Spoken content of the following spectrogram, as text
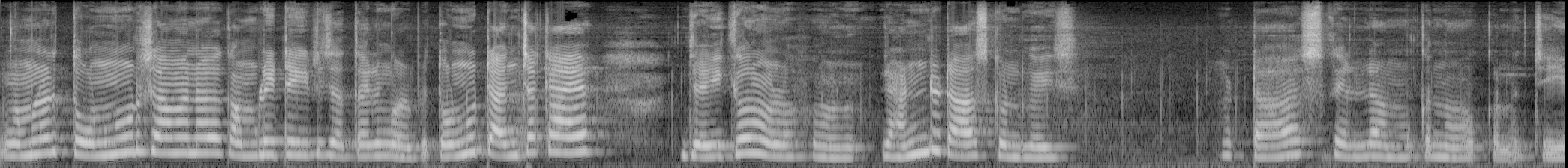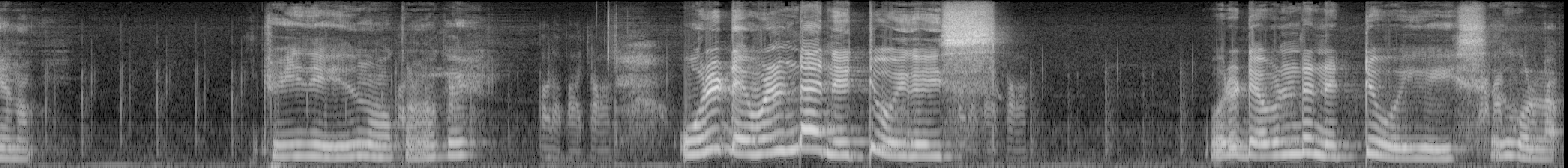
നമ്മളൊരു തൊണ്ണൂറ് ശതമാനമൊക്കെ കംപ്ലീറ്റ് ആയിട്ട് ചത്താലും കുഴപ്പമില്ല. തൊണ്ണൂറ്റഞ്ചൊക്കെ ആയ ജയിക്കുമെന്നുള്ള ഫോണ്. രണ്ട് ടാസ്ക് ഉണ്ട് ഗൈസ് ആ ടാസ്ക് എല്ലാം നമുക്ക് നോക്കണം ചെയ്യണം. ചെയ്ത് ചെയ്ത് നോക്കണം ഓക്കെ. ഒരു ഡെവിളിന്റെ നെറ്റ് പോയി ഗൈസ് ഒരു ഡെവിളിന്റെ നെറ്റ് പോയി ഗൈസ് അത് കൊള്ളാം.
